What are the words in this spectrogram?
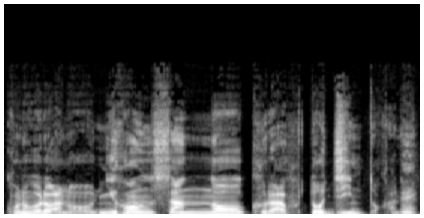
この頃あの日本産のクラフトジンとかね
